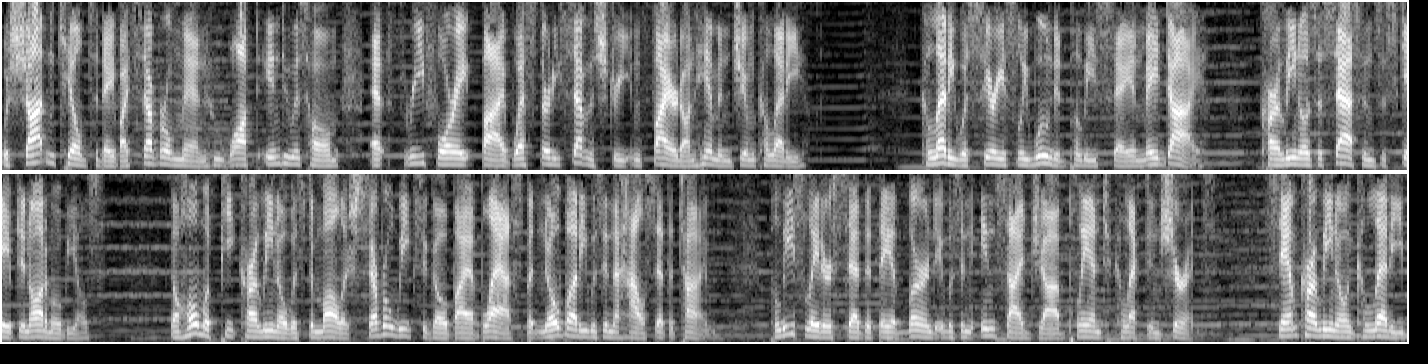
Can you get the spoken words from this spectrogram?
was shot and killed today by several men who walked into his home at 3485 West 37th Street and fired on him and Jim Coletti. Coletti was seriously wounded, police say, and may die. Carlino's assassins escaped in automobiles. The home of Pete Carlino was demolished several weeks ago by a blast, but nobody was in the house at the time. Police later said that they had learned it was an inside job planned to collect insurance. Sam Carlino and Coletti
